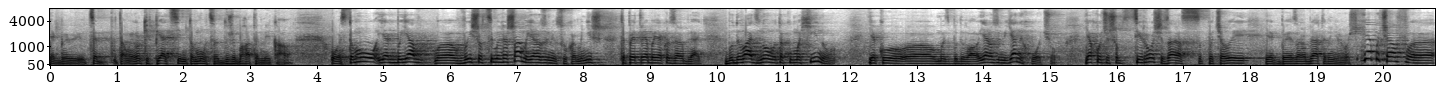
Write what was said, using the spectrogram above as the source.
Якби це там років 5-7 тому це дуже багато мількало. Ось тому, якби я е, вийшов цими грошами, я розумів, слухай, мені ж тепер треба якось заробляти. Будувати знову таку махіну, яку е, ми збудували, я розумію, я не хочу. Я хочу, щоб ці гроші зараз почали якби, заробляти мені гроші. Почав е,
